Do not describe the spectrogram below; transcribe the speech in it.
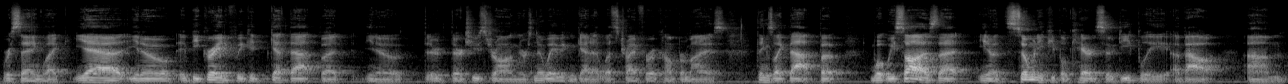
were saying like, yeah, you know, it'd be great if we could get that, but you know, they're they're too strong. There's no way we can get it. Let's try for a compromise. Things like that. But what we saw is that you know so many people cared so deeply about um,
